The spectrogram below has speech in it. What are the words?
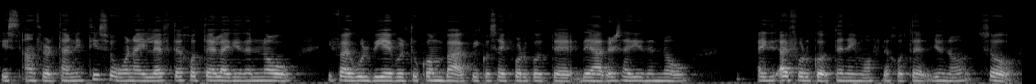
this uncertainty. So when I left the hotel, I didn't know if I will be able to come back because I forgot the, the address. I didn't know. I, I forgot the name of the hotel, you know. So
